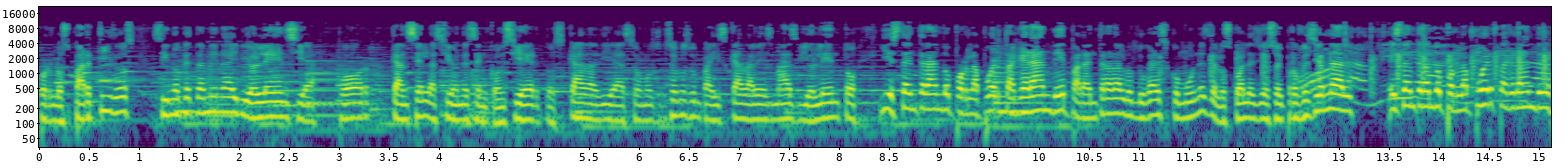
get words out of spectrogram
por los partidos, sino que también hay violencia por cancelaciones en conciertos. Cada día somos, somos un país cada vez más violento y está entrando por la puerta grande para entrar a los lugares comunes de los cuales yo soy profesional. Está entrando por la puerta grande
